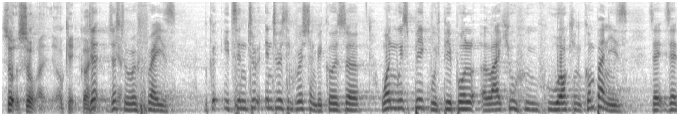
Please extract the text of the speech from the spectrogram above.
So, so uh, okay, go Ju- ahead. Just Yeah. to rephrase, it's an inter- interesting question because uh, when we speak with people like you who, who work in companies, they, they,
